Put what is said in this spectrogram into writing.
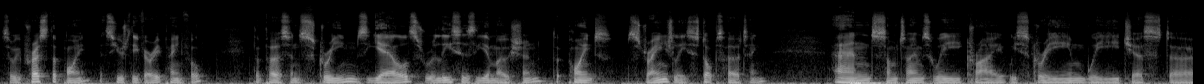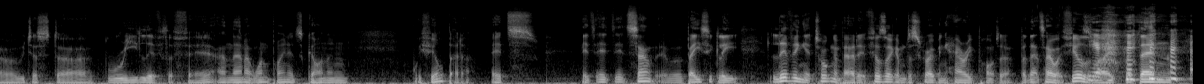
So we press the point. It's usually very painful. The person screams, yells, releases the emotion. The point, strangely, stops hurting. And sometimes we cry, we scream, we just uh, we just uh, relive the fear, and then at one point it's gone, and we feel better. It's it it, it sounds basically living it, talking about it. It feels like I'm describing Harry Potter, but that's how it feels Yeah. like. But then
